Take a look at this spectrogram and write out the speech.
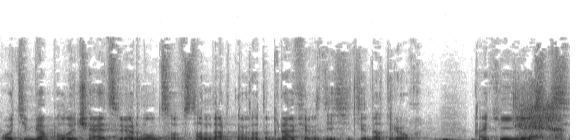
у тебя получается вернуться в стандартный вот этот график с 10 до 3? Какие есть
